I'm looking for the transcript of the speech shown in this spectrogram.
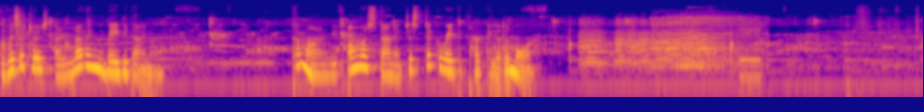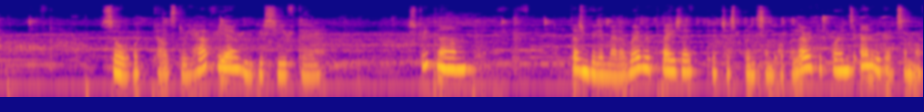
The visitors are loving the baby dino. Come on, we've almost done it. Just decorate the park a little more. So what else do we have here? We received the street lamp. Doesn't really matter where we place it. It just brings some popularity points and we get some more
